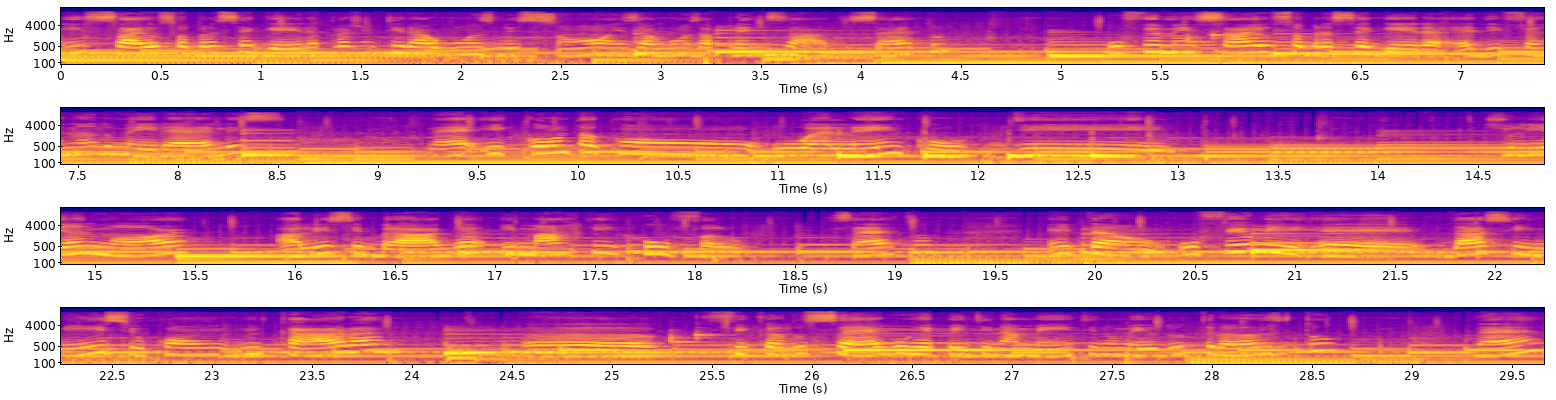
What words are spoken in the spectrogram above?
Ensaio sobre a Cegueira para a gente tirar algumas lições, alguns aprendizados, certo? O filme Ensaio sobre a Cegueira é de Fernando Meirelles né, e conta com o elenco de Julianne Moore, Alice Braga e Mark Ruffalo, certo? Então, o filme é, dá-se início com um cara uh, ficando cego repentinamente no meio do trânsito, né?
